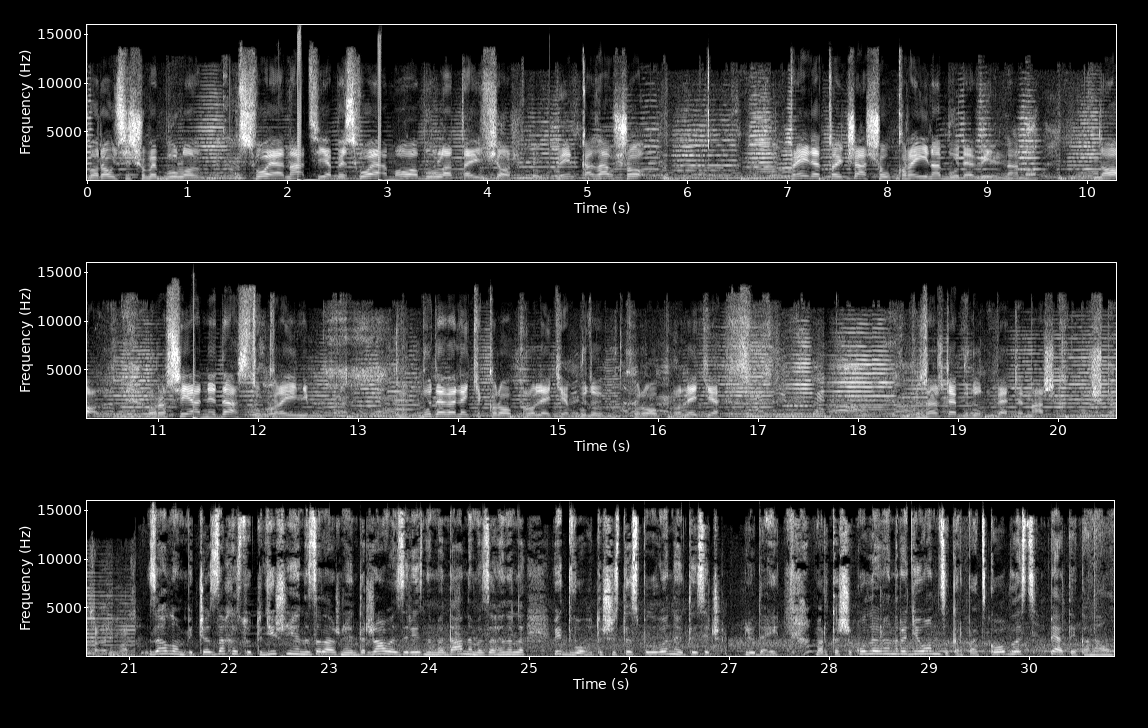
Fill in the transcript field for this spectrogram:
Боровся, щоб була своя нація, би своя мова була, та й що ж. Він казав, що прийде той час, що Україна буде вільна. Ну. Но Росія не дасть Україні. Буде велике кровопролиття, буде кровопролиття. Завжди будуть бити наших, можете катувати. Загалом під час захисту тодішньої незалежної держави за різними даними загинули від 2 до 6,5 тисяч людей. Марта Шикула, Іван Радіон, Закарпатська область, п'ятий канал.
